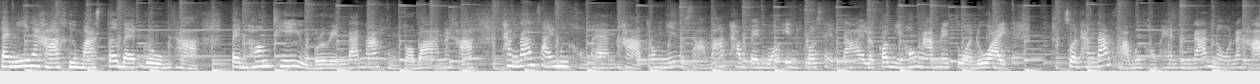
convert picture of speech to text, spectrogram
และนี่นะคะคือ master bedroom ค่ะ เป็นห้องที่อยู่บริเวณด้านหน้าของตัวบ้านนะคะ ทางด้านซ้ายมือของแพนค่ะ ตรงนี้จะสามารถทำเป็น walk-in closet ได้ แล้วก็มีห้องน้ำในตัวด้วย ส่วนทางด้านขวามือของแพนทางด้านโน้นนะคะ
